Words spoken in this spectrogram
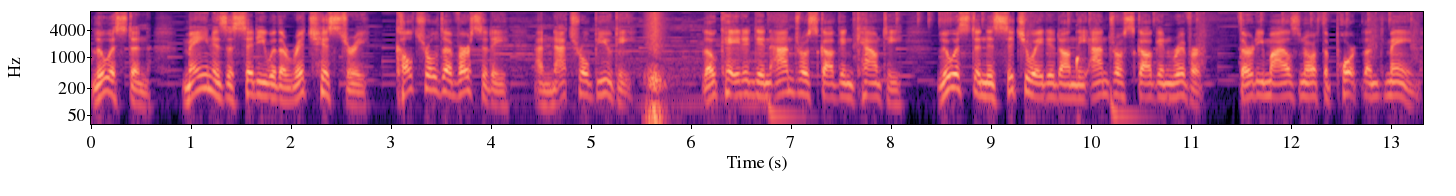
Lewiston, Maine is a city with a rich history, cultural diversity, and natural beauty. Located in Androscoggin County, Lewiston is situated on the Androscoggin River, 30 miles north of Portland, Maine.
